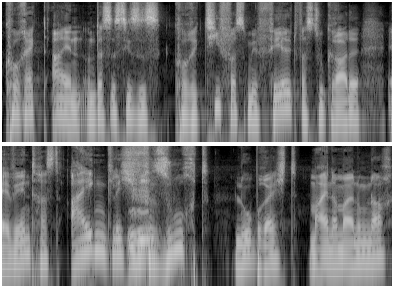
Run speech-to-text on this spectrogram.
korrekt ein. Und das ist dieses Korrektiv, was mir fehlt, was du gerade erwähnt hast, eigentlich mhm. versucht Lobrecht, meiner Meinung nach,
